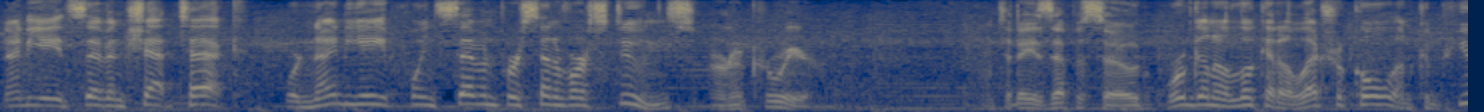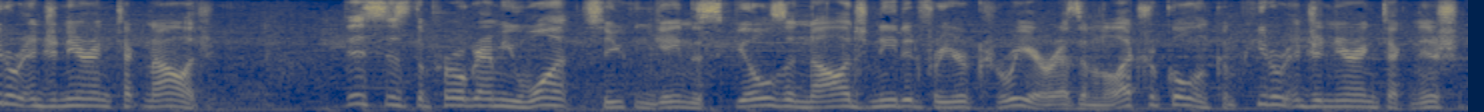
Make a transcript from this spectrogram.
98.7 Chat Tech, where 98.7% of our students earn a career. On today's episode, we're going to look at electrical and computer engineering technology. This is the program you want so you can gain the skills and knowledge needed for your career as an electrical and computer engineering technician.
